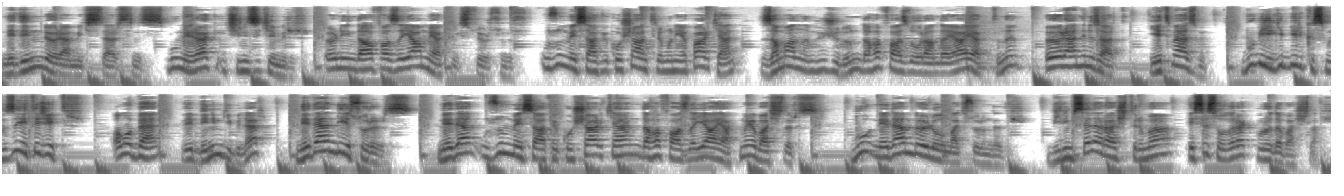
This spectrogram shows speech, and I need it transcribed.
Nedenini de öğrenmek istersiniz. Bu merak içinizi kemirir. Örneğin daha fazla yağ mı yakmak istiyorsunuz? Uzun mesafe koşu antrenmanı yaparken zamanla vücudun daha fazla oranda yağ yaktığını öğrendiniz artık. Yetmez mi? Bu bilgi bir kısmınıza yetecektir. Ama ben ve benim gibiler neden diye sorarız. Neden uzun mesafe koşarken daha fazla yağ yakmaya başlarız? Bu neden böyle olmak zorundadır? Bilimsel araştırma esas olarak burada başlar.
